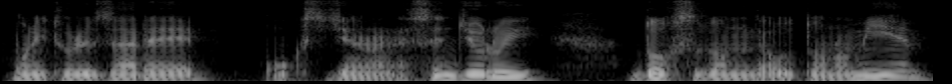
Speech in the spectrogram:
monitorizare oxigenarea sângelui, 2 săptămâni de autonomie,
